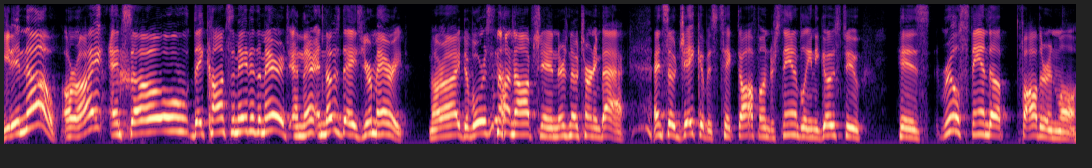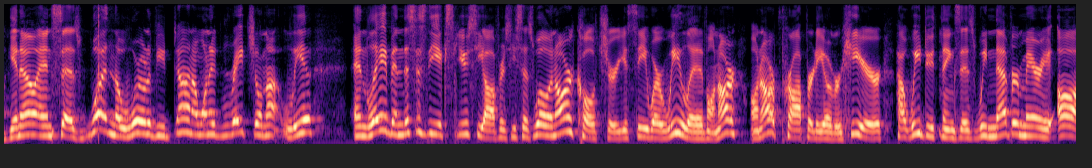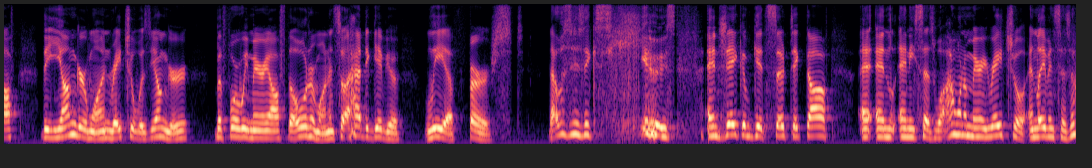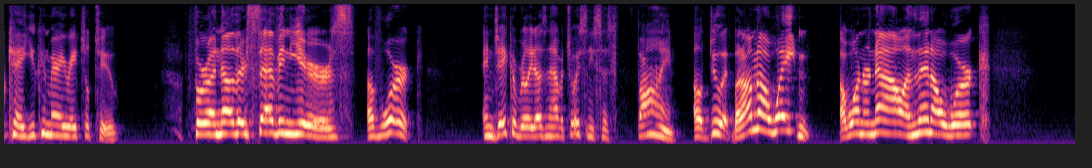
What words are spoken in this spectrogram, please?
he didn't know, all right? And so they consummated the marriage. And there, in those days, you're married. All right, divorce is not an option. There's no turning back. And so Jacob is ticked off, understandably, and he goes to his real stand up father in law, you know, and says, What in the world have you done? I wanted Rachel, not Leah. And Laban, this is the excuse he offers. He says, "Well, in our culture, you see where we live on our on our property over here, how we do things is we never marry off the younger one. Rachel was younger before we marry off the older one. And so I had to give you Leah first. That was his excuse. And Jacob gets so ticked off and, and, and he says, Well, I want to marry Rachel. And Laban says, Okay, you can marry Rachel too for another seven years of work. And Jacob really doesn't have a choice. And he says, Fine, I'll do it, but I'm not waiting. I want her now, and then I'll work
